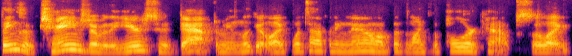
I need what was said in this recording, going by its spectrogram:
things have changed over the years to adapt i mean look at like what's happening now up in like the polar caps so like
